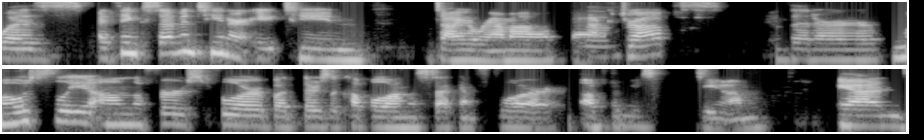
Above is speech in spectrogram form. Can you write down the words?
was, I think, 17 or 18 diorama backdrops that are mostly on the first floor, but there's a couple on the second floor of the museum. And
